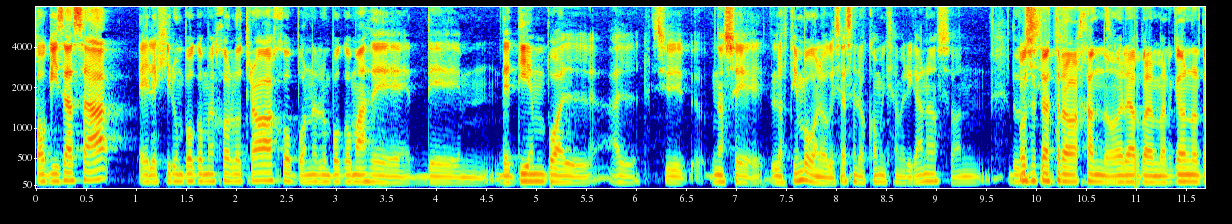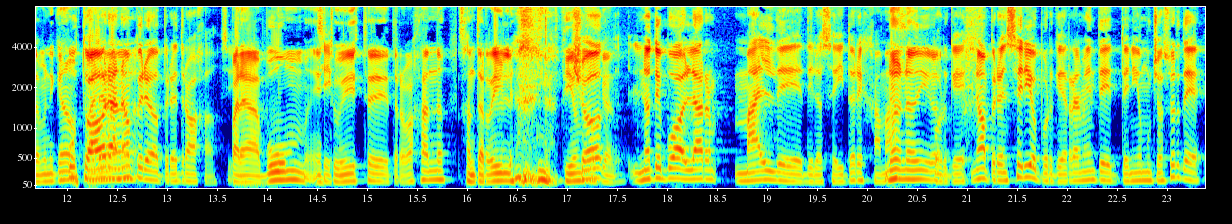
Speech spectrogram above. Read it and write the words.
o quizás a elegir un poco mejor los trabajos, ponerle un poco más de, de- de tiempo al... al- si- no sé, los tiempos con lo que se hacen los cómics americanos son Vos durísimos. estás trabajando ahora para el mercado norteamericano. Justo para- ahora no, pero, pero he trabajado. sí. Para Boom Sí. estuviste trabajando. Son terribles los tiempos. Yo que- no te puedo hablar mal de, de los editores jamás. No, no digo. Porque, no, pero en serio, porque realmente he tenido mucha suerte.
